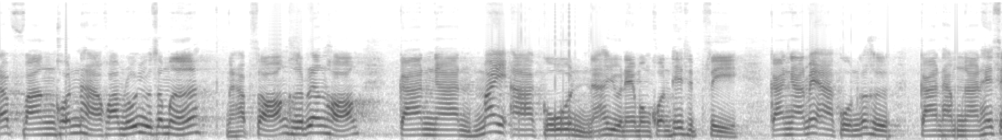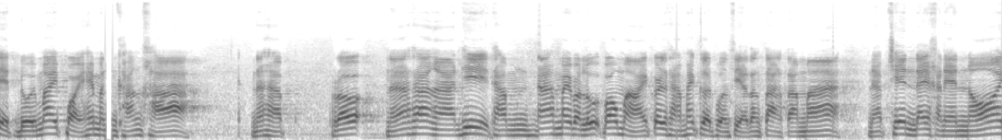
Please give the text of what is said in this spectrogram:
รับฟังค้นหาความรู้อยู่เสมอนะครับสองคือเรื่องของการงานไม่อากูลนะอยู่ในมงคลที่ 14 การงานไม่อากูลก็คือ การทำงานให้เสร็จโดยไม่ปล่อยให้มันค้างคานะครับ เพราะนะถ้างานที่ทำนะไม่บรรลุเป้าหมายก็จะทำให้เกิดผลเสียต่างๆ ตามมานะครับเช่นได้คะแนนน้อย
